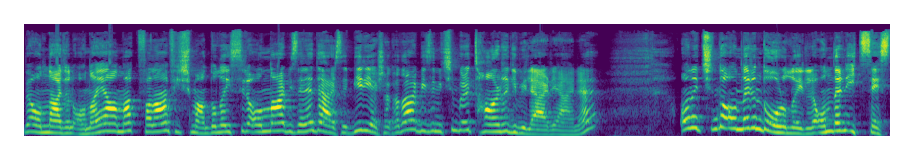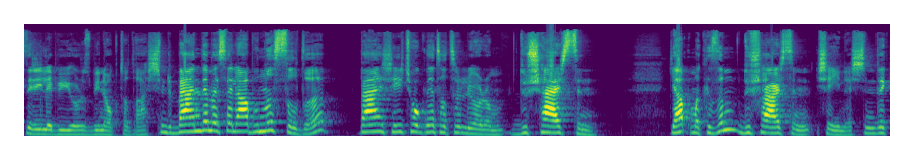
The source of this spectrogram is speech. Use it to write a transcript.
ve onlardan onay almak falan fişman. Dolayısıyla onlar bize ne derse bir yaşa kadar bizim için böyle tanrı gibiler yani. Onun için de onların doğrularıyla, onların iç sesleriyle büyüyoruz bir noktada. Şimdi bende mesela bu nasıldı? Ben şeyi çok net hatırlıyorum. Düşersin. Yapma kızım düşersin şeyine. Şimdi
